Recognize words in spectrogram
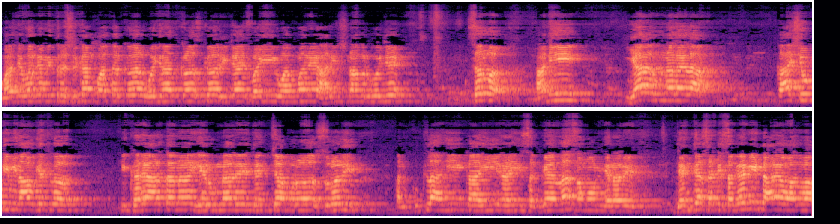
माझे वर्गमित्र श्रीकांत पातरकर वैजनाथ कळसकर रिजाज भाई वाघमारे हरीश नागरगोजे सर्व. आणि या रुग्णालयाला काय शेवटी मी नाव घेतलं? की खऱ्या अर्थानं हे रुग्णालय ज्यांच्यामुळं सुरळीत आणि कुठलाही काही नाही सगळ्याला सामावून घेणारे ज्यांच्यासाठी सगळ्यांनी टाळ्या वाजवा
